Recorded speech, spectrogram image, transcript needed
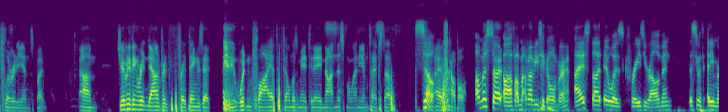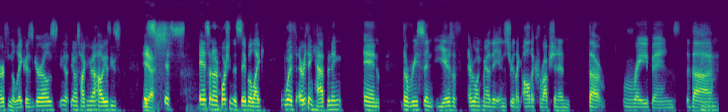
floridians but um do you have anything written down for for things that wouldn't fly if the film was made today not in this millennium type stuff so i have a couple I'm gonna start off. I'm, I'm gonna have you take over. I just thought it was crazy relevant. This scene with Eddie Murphy and the Lakers girls. You know, you know, talking about how he has these. It's, yes It's it's an unfortunate to say, but like with everything happening in the recent years with everyone coming out of the industry, like all the corruption and the rape and the Mhm.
